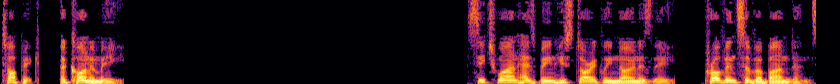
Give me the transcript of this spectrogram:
Topic: Economy. Sichuan has been historically known as the province of abundance.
